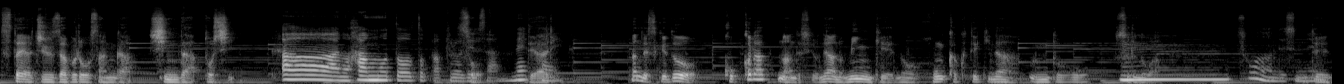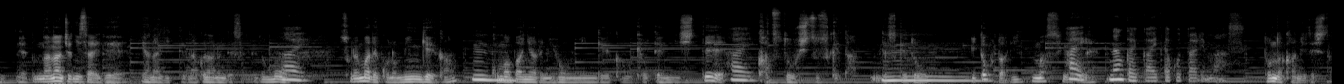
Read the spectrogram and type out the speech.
蔦屋十三郎さんが死んだ年。あああの版元とかプロデューサーのね。であり。はい。なんですけどこっからなんですよね。あの民芸の本格的な運動をするのは。んそうなんですね。で、えっと、72歳で柳って亡くなるんですけれども、はい。それまでこの民芸館うんうん。駒場にある日本民芸館を拠点にしてはい。活動し続けたんですけど、うーん。行ったことありますよね、はい。何回か行ったことあります。どんな感じでした？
